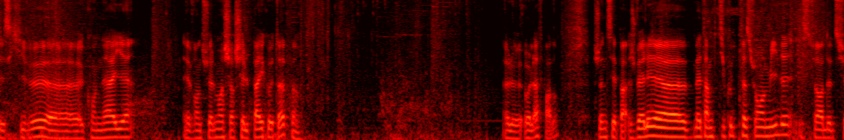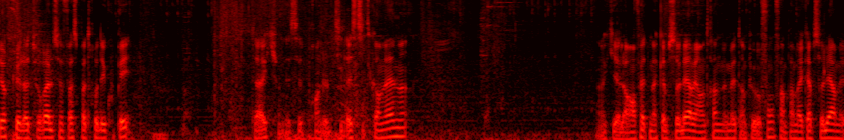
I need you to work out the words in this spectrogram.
Est-ce qu'il veut euh, qu'on aille éventuellement chercher le pike au top. Euh, le Olaf, pardon. Je ne sais pas. Je vais aller euh, mettre un petit coup de pression en mid, histoire d'être sûr que la tourelle se fasse pas trop découper. Tac, on essaie de prendre le petit lastite quand même. Ok, alors en fait ma cape solaire est en train de me mettre un peu au fond, enfin pas ma cape solaire mais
